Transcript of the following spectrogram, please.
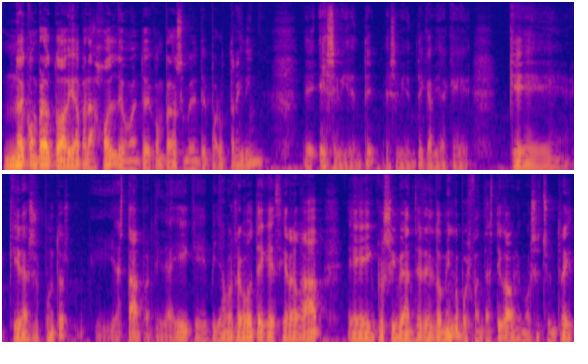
no he comprado todavía para hold, de momento he comprado simplemente por trading. es evidente, es evidente que había que, que, que ir a sus puntos y ya está, a partir de ahí, que pillamos rebote, que cierra el gap, eh, inclusive antes del domingo, pues fantástico, habremos hecho un trade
